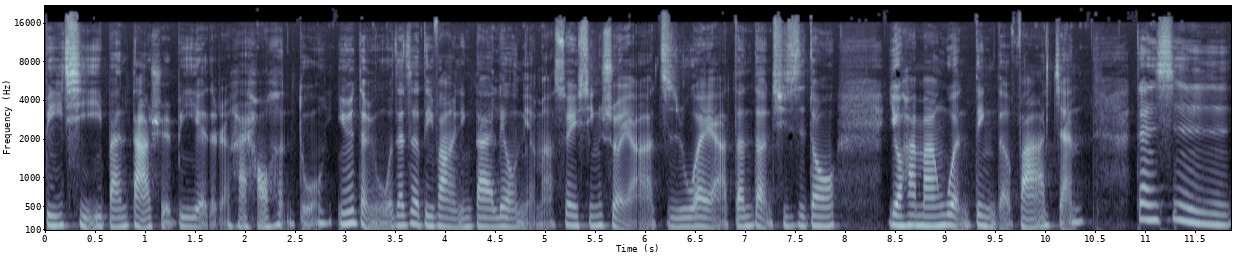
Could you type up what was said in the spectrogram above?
比起一般大学毕业的人还好很多，因为等于我在这个地方已经待了六年嘛，所以薪水啊、职位啊等等，其实都有还蛮稳定的发展。但是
